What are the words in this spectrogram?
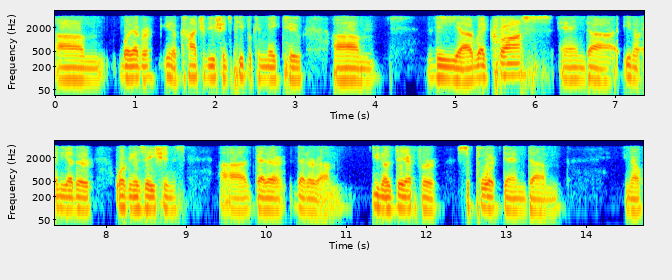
um, whatever you know contributions people can make to um, the uh, Red Cross and uh, you know any other organizations uh, that are that are um, you know there for support and um, you know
